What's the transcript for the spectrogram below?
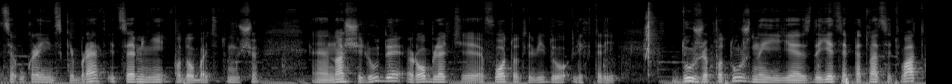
Це український бренд, і це мені подобається, тому що е, наші люди роблять е, фото та відео ліхтарі. Дуже потужний, е, здається, 15 Вт.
